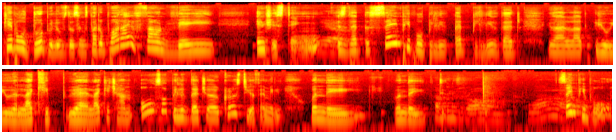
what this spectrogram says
People do believe those things. But what I found very interesting Yeah. is that the same people believe that believe that you are like you you are lucky you are lucky charm also believe that you are close to your family when they when they Something's wrong. Wow. same people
